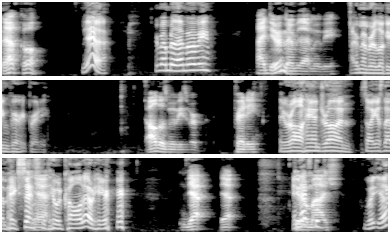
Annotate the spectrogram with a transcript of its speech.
Yeah, cool. Yeah. Remember that movie? I do remember that movie. I remember looking very pretty. All those movies were pretty. They were all hand drawn, so I guess that makes sense Yeah. that they would call it out here. Yeah, yeah. And Good that's the- homage. But yeah,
